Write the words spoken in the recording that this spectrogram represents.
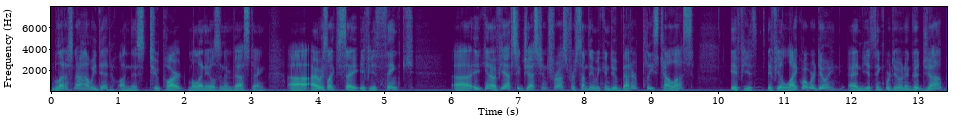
let us know how we did on this two-part millennials and investing. Uh, I always like to say, if you think, uh, you know, if you have suggestions for us for something we can do better, please tell us. If you if you like what we're doing and you think we're doing a good job,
